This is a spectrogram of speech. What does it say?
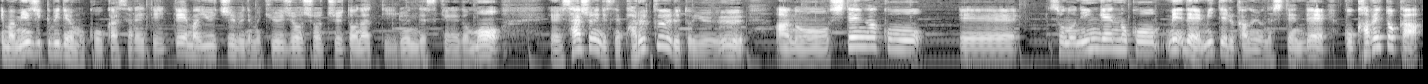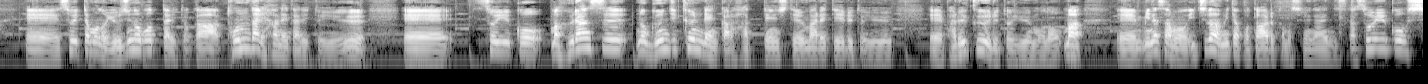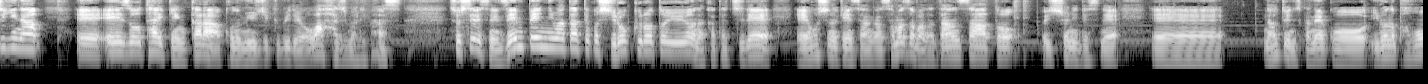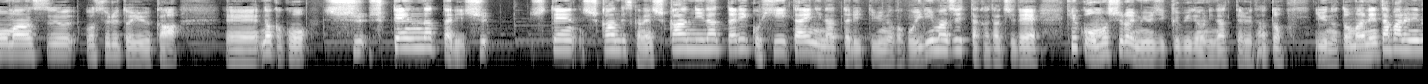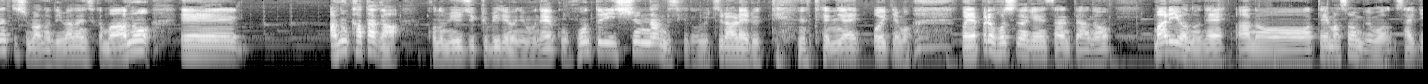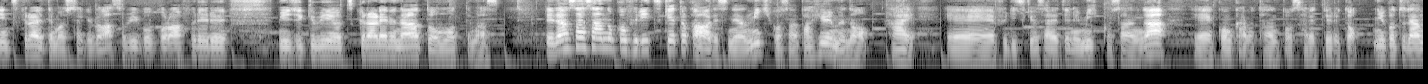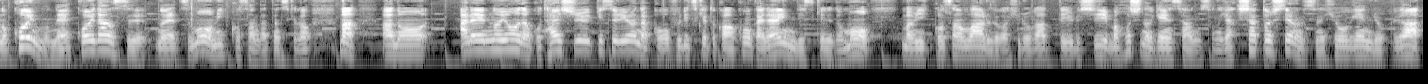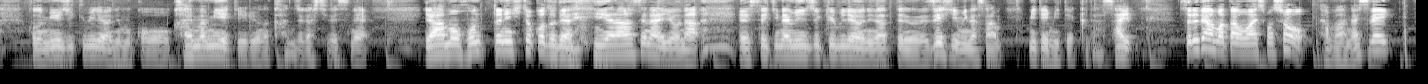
今ミュージックビデオも公開されていて、まあ、YouTube でも急上昇中となっているんですけれども、えー、最初にですね、パルクールという、あのー、視点がこう、えー、その人間のこう目で見てるかのような視点で、こう壁とか、えー、そういったものをよじ登ったりとか、飛んだり跳ねたりという、えー、そういうこう、まあ、フランスの軍事訓練から発展して生まれているという、えー、パルクールというもの。まあ、えー、皆さんも一度は見たことあるかもしれないんですが、そういうこう不思議な、えー、映像体験からこのミュージックビデオは始まります。そしてですね、前編にわたってこう白黒というような形で、えー、星野源さんが様々なダンサーと一緒にですね、えー、なんていうんですかね、こう、いろんなパフォーマンスをするというか、えー、なんかこう、主、主権だったり、主、主点、主観ですかね。主観になったり、こう、引いた絵になったりっていうのが、こう、入り混じった形で、結構面白いミュージックビデオになってるなというのと、まあ、ネタバレになってしまうので言わないんですが、まあ、あの、えー、あの方が、このミュージックビデオにもね、こう本当に一瞬なんですけど、映られるっていう点においても、まあ、やっぱり星野源さんってあの、マリオのね、あのー、テーマソングも最近作られてましたけど、遊び心溢れるミュージックビデオを作られるなと思ってます。で、ダンサーさんのこう振り付けとかはですね、あの、ミキコさん、perfume の、はい、えー、振り付けをされているミキコさんが、えー、今回も担当されているということで、あの、恋もね、恋ダンスのやつもミキコさんだったんですけど、まあ、あの、あれのような、こう、大衆受けするような、こう、振り付けとかは今回ないんですけれども、まあ、ミッコさんワールドが広がっているし、まあ、星野源さんのその役者としてのですね、表現力が、このミュージックビデオにもこう、垣間見えているような感じがしてですね、いやもう本当に一言では言い表せないような、えー、素敵なミュージックビデオになっているので、ぜひ皆さん見てみてください。それではまたお会いしましょう。Have a nice day!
